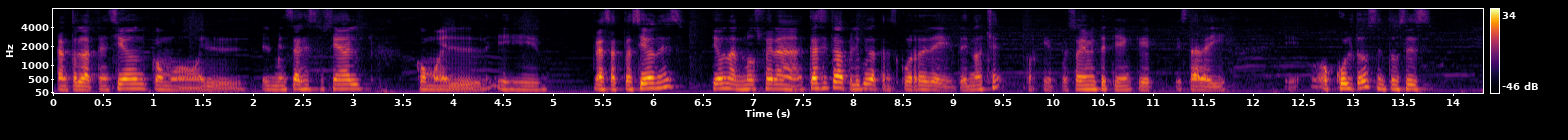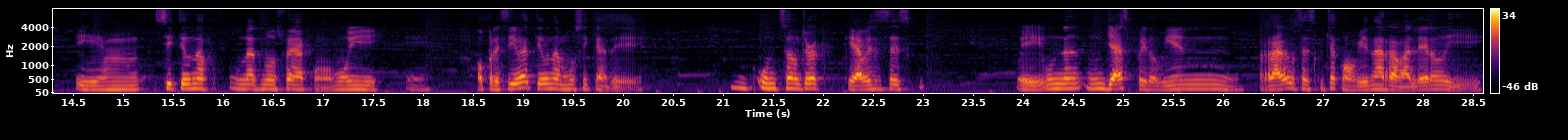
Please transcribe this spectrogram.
tanto la atención como el, mensaje social, como el, eh, las actuaciones. Tiene una atmósfera, casi toda la película transcurre de, noche, porque pues obviamente tienen que estar ahí eh, ocultos, entonces eh, sí tiene una, una, atmósfera como muy opresiva, tiene una música de un soundtrack que a veces es eh, un jazz, pero bien raro, se escucha como bien arrabalero y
